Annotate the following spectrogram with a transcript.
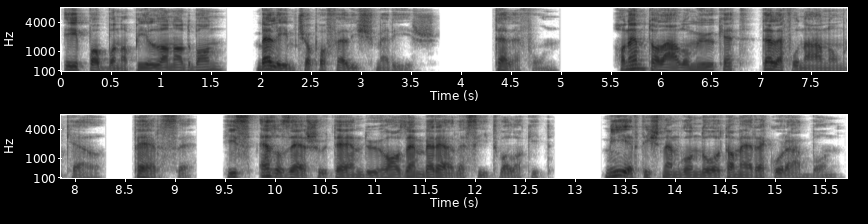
épp abban a pillanatban, belém csap a felismerés. Telefon. Ha nem találom őket, telefonálnom kell. Persze, hisz ez az első teendő, ha az ember elveszít valakit. Miért is nem gondoltam erre korábban?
